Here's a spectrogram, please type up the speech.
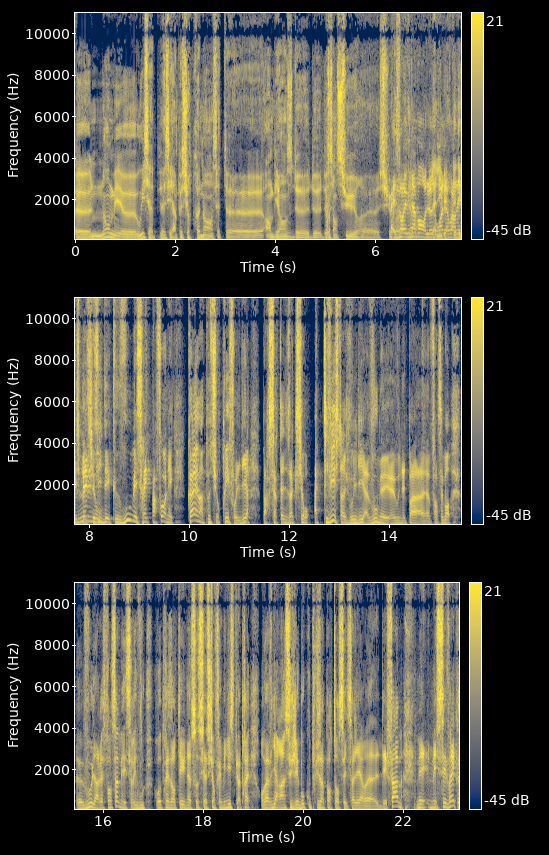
Euh, non, mais euh, oui, c'est c'est un peu surprenant cette euh, ambiance de, de, de censure euh, sur. Elles ont euh, évidemment le droit d'avoir les mêmes idées que vous, mais c'est vrai que parfois on est quand même un peu surpris, il faut le dire, par certaines actions activistes. hein, je vous le dis à vous, mais vous n'êtes pas forcément euh, vous la responsable. Mais c'est vrai que vous représentez une association féministe. Puis après, on va venir à un sujet beaucoup plus important, c'est le salaire euh, des femmes. Mais, mais c'est vrai que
